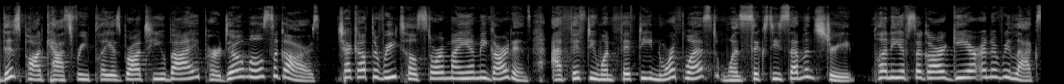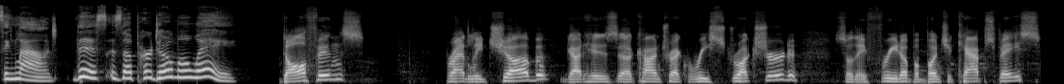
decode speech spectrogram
This podcast replay is brought to you by Perdomo Cigars. Check out the retail store in Miami Gardens at 5150 Northwest 167th Street. Plenty of cigar gear and a relaxing lounge. This is the Perdomo way. Dolphins, Bradley Chubb got his uh, contract restructured, so they freed up a bunch of cap space.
